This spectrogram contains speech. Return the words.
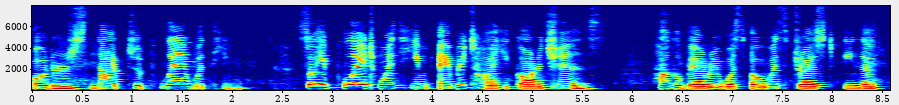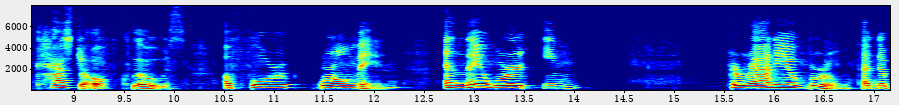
orders not to play with him. So he played with him every time he got a chance. Huckleberry was always dressed in a cast off clothes, a full grown man, and they were in perennial bloom and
